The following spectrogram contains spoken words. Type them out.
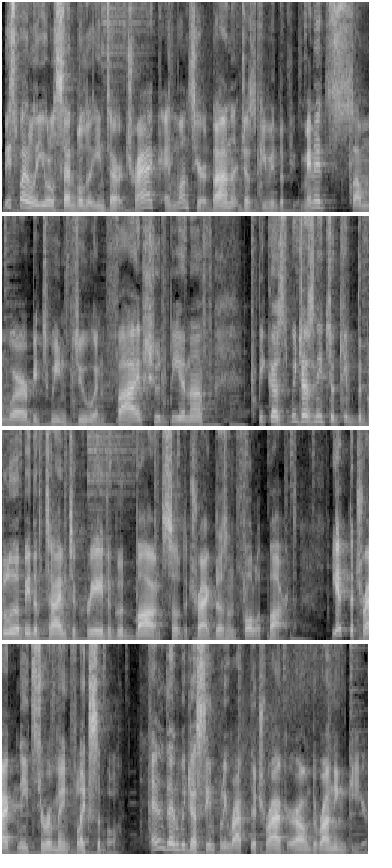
This way you'll assemble the entire track and once you're done, just give it a few minutes, somewhere between 2 and 5 should be enough, because we just need to give the glue a bit of time to create a good bond so the track doesn't fall apart. Yet the track needs to remain flexible. And then we just simply wrap the track around the running gear.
